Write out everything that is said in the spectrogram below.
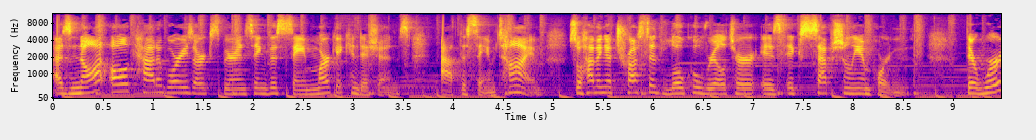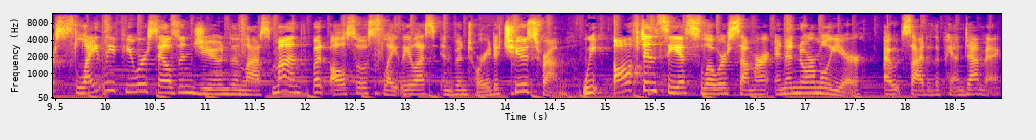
as not all categories are experiencing the same market conditions at the same time. So having a trusted local realtor is exceptionally important. There were slightly fewer sales in June than last month, but also slightly less inventory to choose from. We often see a slower summer in a normal year outside of the pandemic.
